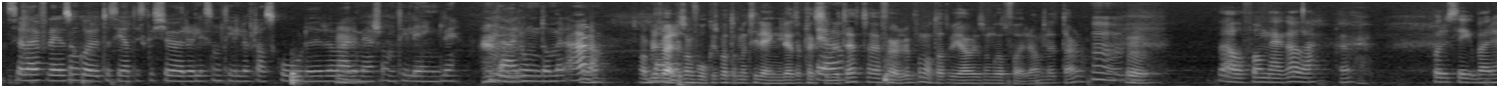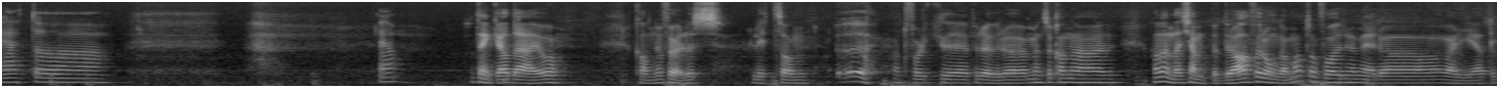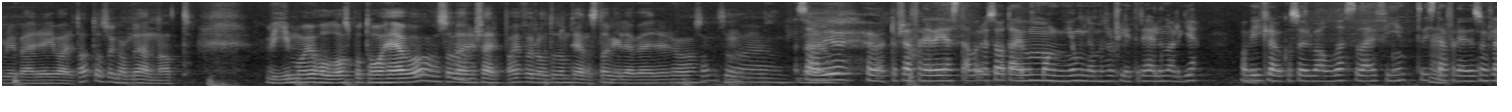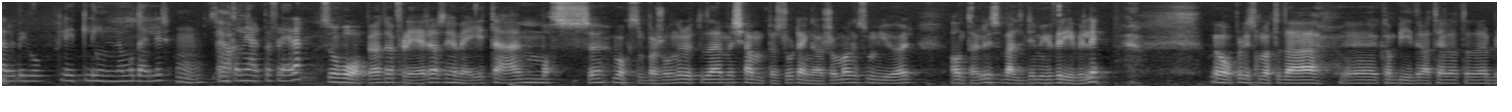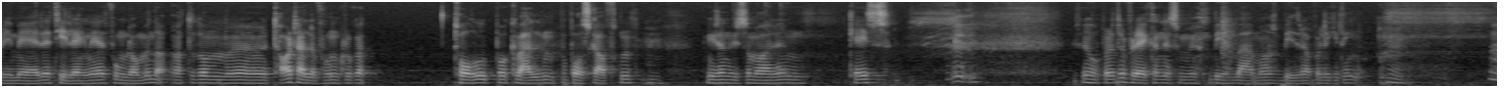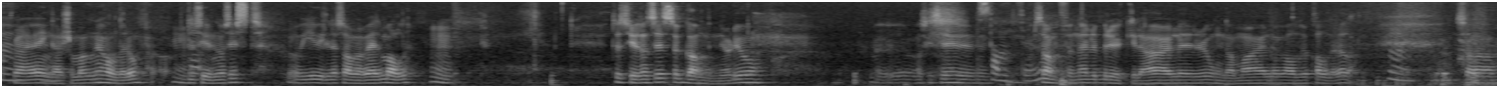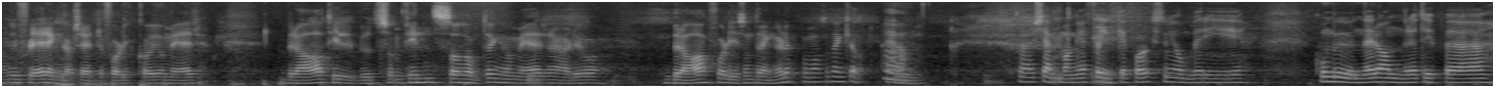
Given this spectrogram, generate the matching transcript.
Så det er flere som går ut og sier at de skal kjøre liksom til og fra skoler og være Mm. mer sånn tilgjengelig der ungdommer er, da. Det har blitt er- veldig sånn fokus på dette med tilgjengelighet og fleksibilitet. og Jeg føler på en måte at vi har liksom gått foran litt der. da. Mm. mm. Det er alfa og omega, det. Ja. Forutsigbarhet og Ja. Så tenker jeg at det er jo Kan jo føles litt sånn øh, at folk eh, prøver å Men så kan det hende det er kjempebra for ungdommer at de får mer å velge at det blir bedre ivaretatt. Og så kan det hende at vi må jo holde oss på tå hev òg, og så være skjerpa i forhold til de tjenester vi leverer og sånn. Så, eh, Så har vi jo hørt det fra flere gjester våre så at det er jo mange ungdommer som sliter i hele Norge. Og vi klarer jo ikke å serve alle, så det er fint hvis det er flere som klarer å bygge opp litt lignende modeller Mm. som Ja. kan hjelpe flere. Så håper jeg at det er flere. altså Jeg vet det er masse voksenpersoner ute der med kjempestort engasjement som gjør antageligvis veldig mye frivillig. Og Jeg håper liksom at det eh, kan bidra til at det blir mer tilgjengelighet for ungdommen. da. At de eh, tar telefonen klokka tolv på kvelden på påskeaften. Ikke sant? Hvis de har en case. Mm. Så vi håper at flere kan liksom være med og bidra på like ting. Mm. For det er jo engasjement det handler om, til syvende og sist. Og vi vil jo samarbeide med alle. Mm. Til syvende og sist så gagner det jo øh, hva skal jeg si Samfunnet. samfunnet eller brukere eller ungdommer eller hva du kaller det. da. Mm. Så jo flere engasjerte folk og jo mer bra tilbud som fins og sånne ting, jo mer er det jo bra for de som trenger det, på en måte, tenker jeg. da. Ja. Så er det kjempemange flinke folk som jobber i kommuner og andre typer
